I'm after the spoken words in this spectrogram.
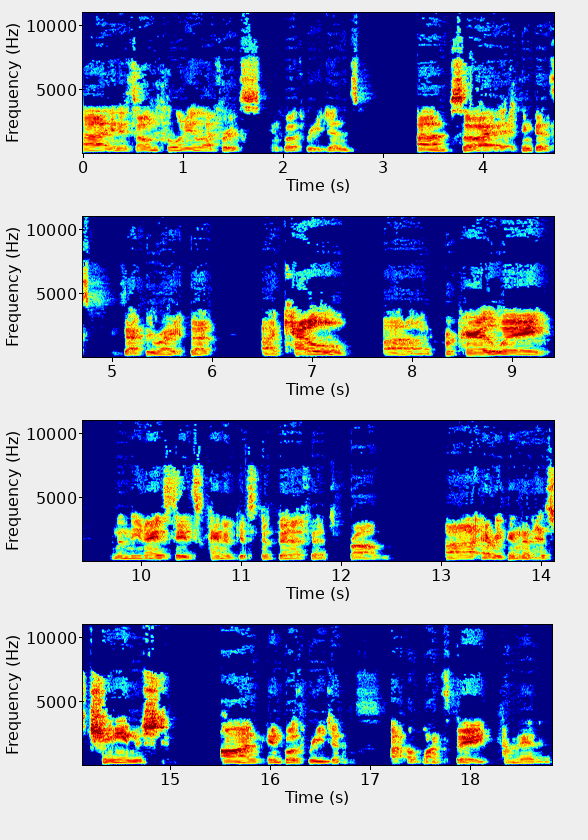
uh, in its own colonial efforts in both regions. Um, so I, I, think that's exactly right. That cattle prepare the way, and then the United States kind of gets to benefit from uh, everything that has changed on in both regions uh, once they come in and,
